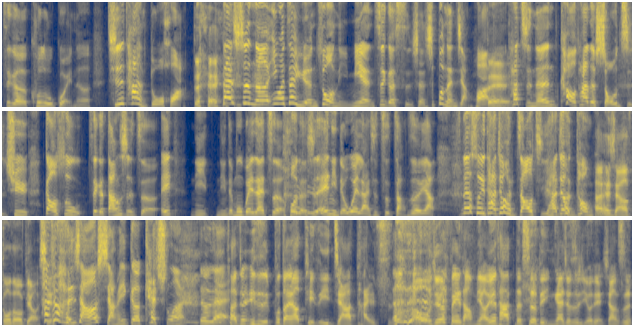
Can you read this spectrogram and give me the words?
这个骷髅鬼呢，其实他很多话，对，但是呢，因为在原作里面，这个死神是不能讲话。对，他只能靠他的手指去告诉这个当事者，哎，你你的墓碑在这，或者是哎，你的未来是这长这样。那所以他就很着急，他就很痛苦，他很想要多多表现，他就很想要想一个 catch line，对不对？他就一直不断要替自己加台词，然后我觉得非常妙，因为他的设定应该就是有点像是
